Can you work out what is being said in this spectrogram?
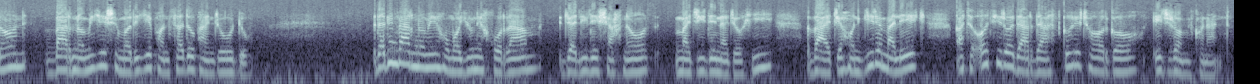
آموزان برنامه شماره 552 در این برنامه همایون خورم، جلیل شهناز، مجید نجاهی و جهانگیر ملک قطعاتی را در دستگاه چهارگاه اجرا می کنند.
